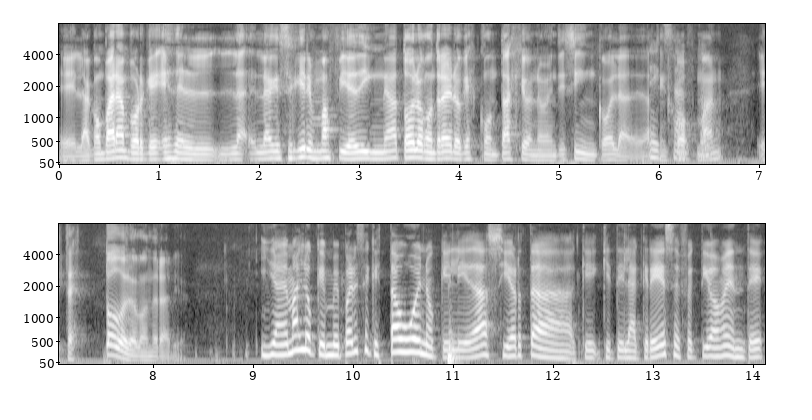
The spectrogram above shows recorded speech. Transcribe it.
Eh, la comparan porque es del, la, la que se quiere más fidedigna, todo lo contrario de lo que es Contagio del 95, la de Dustin Exacto. Hoffman. Esta es todo lo contrario. Y además lo que me parece que está bueno que le da cierta, que, que te la crees efectivamente,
